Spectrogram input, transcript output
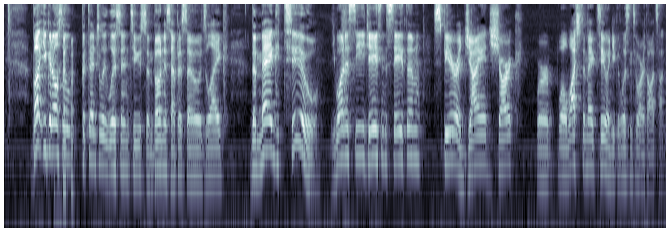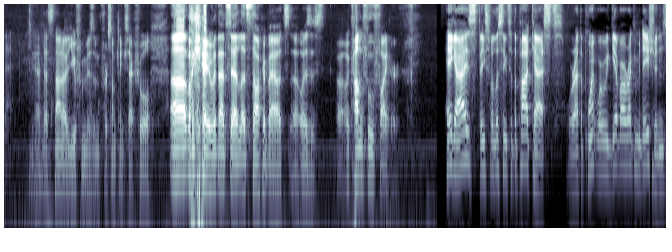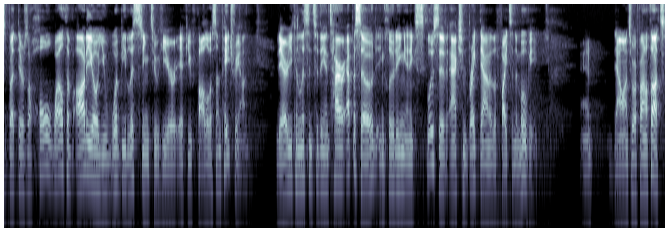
But you could also potentially listen to some bonus episodes like The Meg 2. You want to see Jason Statham spear a giant shark? Or well, watch The Meg 2 and you can listen to our thoughts on that. Yeah, that's not a euphemism for something sexual. Uh, okay, with that said, let's talk about uh, what is this? a kung fu fighter. Hey guys, thanks for listening to the podcast. We're at the point where we give our recommendations, but there's a whole wealth of audio you would be listening to here if you follow us on Patreon. There you can listen to the entire episode, including an exclusive action breakdown of the fights in the movie. And now on to our final thoughts.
